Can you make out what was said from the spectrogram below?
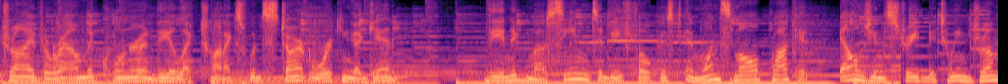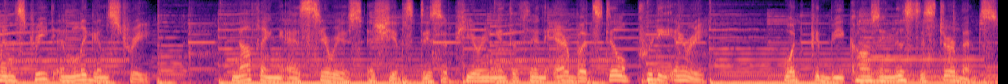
drive around the corner and the electronics would start working again. The Enigma seemed to be focused in one small pocket, Elgin Street between Drummond Street and Lygon Street. Nothing as serious as ships disappearing into thin air but still pretty eerie. What could be causing this disturbance?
